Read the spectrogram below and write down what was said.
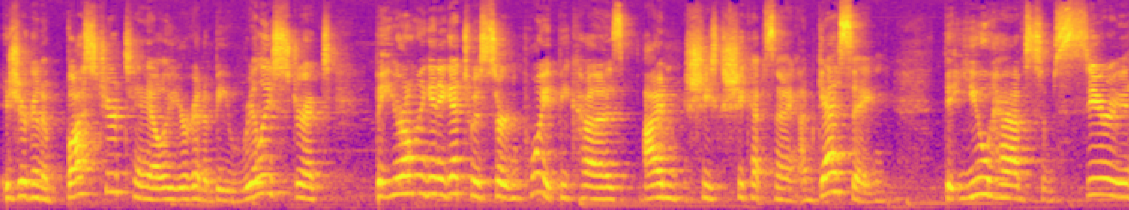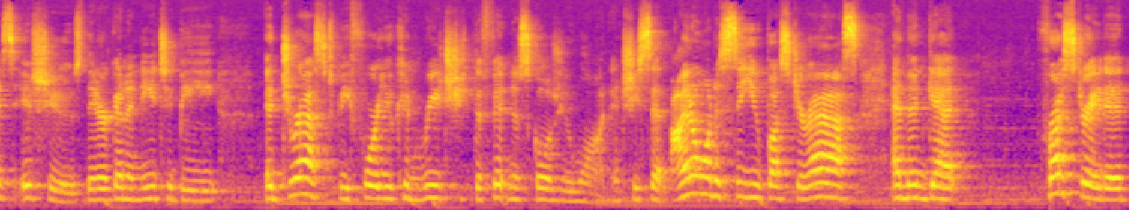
is you're going to bust your tail. You're going to be really strict, but you're only going to get to a certain point because I'm, she, she kept saying, I'm guessing that you have some serious issues that are going to need to be addressed before you can reach the fitness goals you want. And she said, I don't want to see you bust your ass and then get frustrated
